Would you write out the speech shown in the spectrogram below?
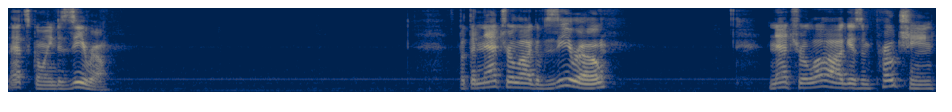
that's going to 0. But the natural log of 0, natural log is approaching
